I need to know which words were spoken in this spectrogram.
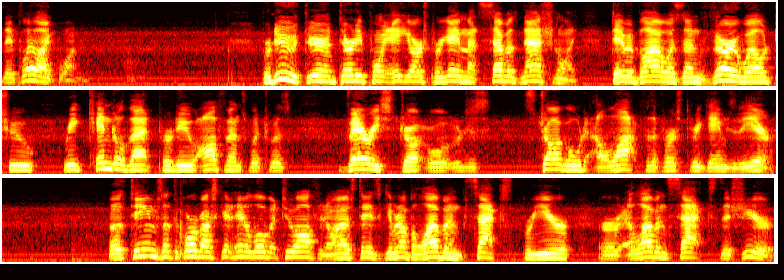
they play like one. Purdue, 330.8 yards per game, that's seventh nationally. David Blough has done very well to rekindle that Purdue offense, which was very strong, just struggled a lot for the first three games of the year. Both teams let the quarterbacks get hit a little bit too often. Ohio State's given up 11 sacks per year, or 11 sacks this year,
